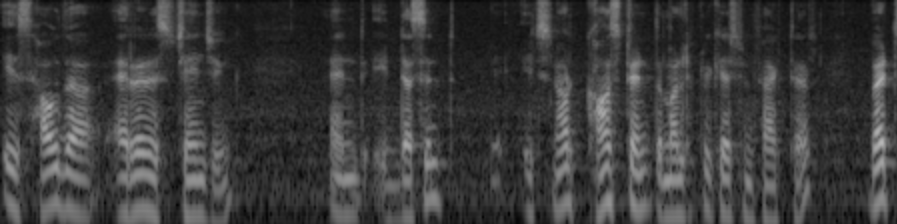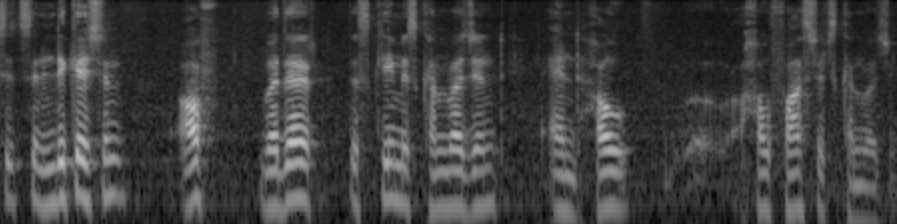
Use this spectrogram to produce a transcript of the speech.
is how the error is changing and it does not it is not constant the multiplication factor, but it is an indication of whether the scheme is convergent and how, how fast it is converging.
